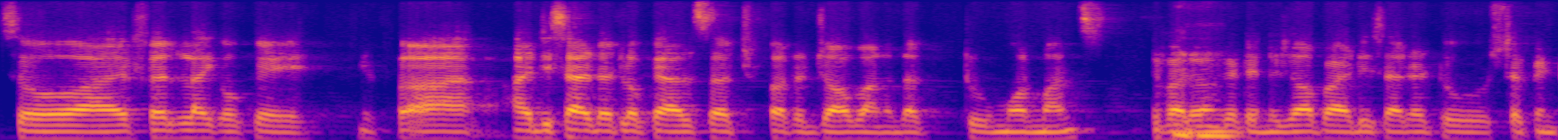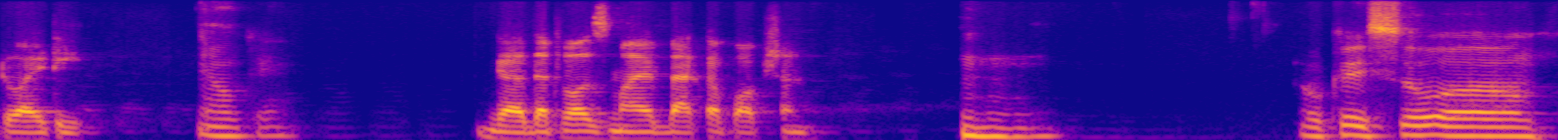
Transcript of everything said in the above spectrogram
So I felt like, okay, if I, I decided, okay, I'll search for a job another two more months. If I don't Mhm. get any job, I decided to step into IT. Okay. Yeah, that was my backup option. Mhm. Okay, so um,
